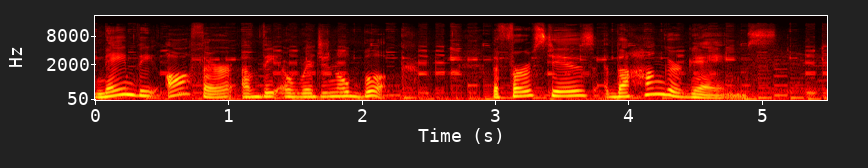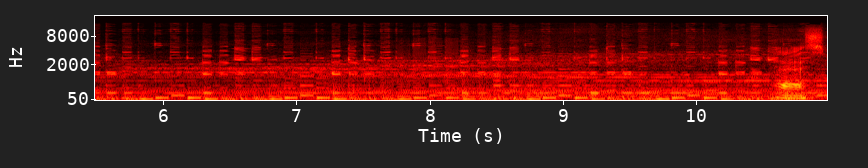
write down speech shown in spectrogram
name the author of the original book. The first is The Hunger Games. Pass.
